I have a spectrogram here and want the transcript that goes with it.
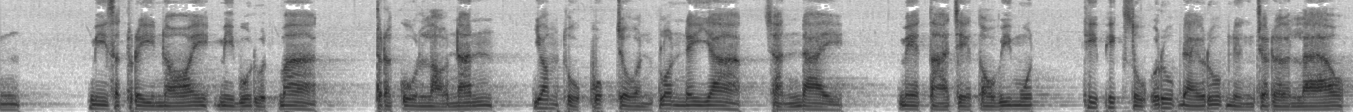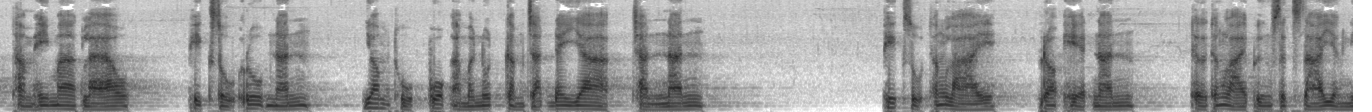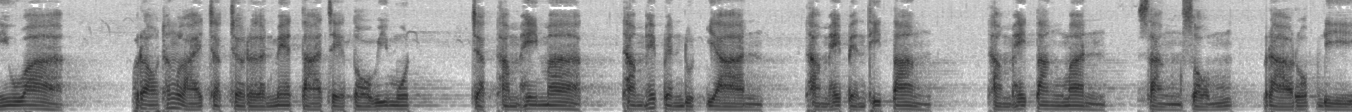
มีสตรีน้อยมีบุรุษมาก ตระกูลเหล่านั้น ย่อมถูกพวกโจรปล้นได้ยาก ฉันใด เมตตาเจโตวิมุตติที่ภิกษุรูปใดรูปหนึ่งเจริญแล้วทำให้มากแล้ว ภิกษุรูปนั้น ย่อมถูกพวกอมนุษย์กำจัดได้ยากฉันนั้น ภิกษุทั้งหลาย เพราะเหตุนั้น เธอทั้งหลายพึงศึกษาอย่างนี้ว่า เราทั้งหลายจักเจริญเมตตาเจโตวิมุตติจักทำให้มากทำให้เป็นดุจยาน ทำให้เป็นที่ตั้งทำให้ตั้งมั่น สั่งสม ปรารบดี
